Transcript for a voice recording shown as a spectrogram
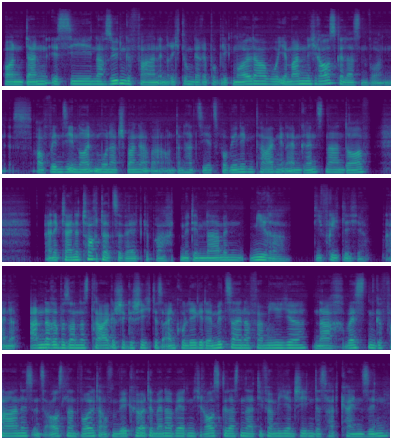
Und dann ist sie nach Süden gefahren, in Richtung der Republik Moldau, wo ihr Mann nicht rausgelassen worden ist, auch wenn sie im neunten Monat schwanger war. Und dann hat sie jetzt vor wenigen Tagen in einem grenznahen Dorf eine kleine Tochter zur Welt gebracht mit dem Namen Mira, die Friedliche. Eine andere besonders tragische Geschichte ist ein Kollege, der mit seiner Familie nach Westen gefahren ist, ins Ausland wollte, auf dem Weg hörte, Männer werden nicht rausgelassen, hat die Familie entschieden, das hat keinen Sinn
